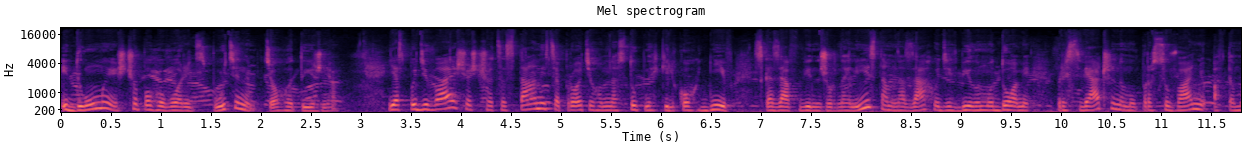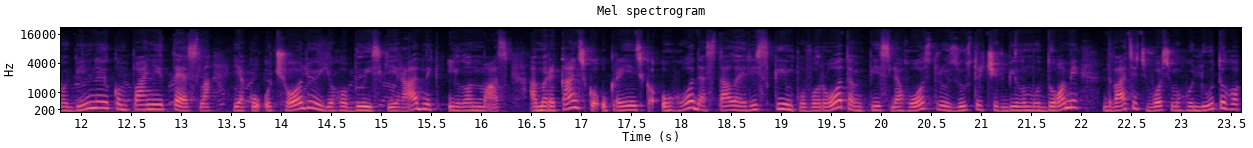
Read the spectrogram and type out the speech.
і думає, що поговорить з Путіним цього тижня. Я сподіваюся, що це станеться протягом наступних кількох днів, сказав він журналістам на заході в Білому домі, присвяченому просуванню автомобільної компанії Тесла, яку очолює його близький радник Ілон Маск. Американсько-українська угода стала різким поворотом після гострої зустрічі в Білому домі 28 лютого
